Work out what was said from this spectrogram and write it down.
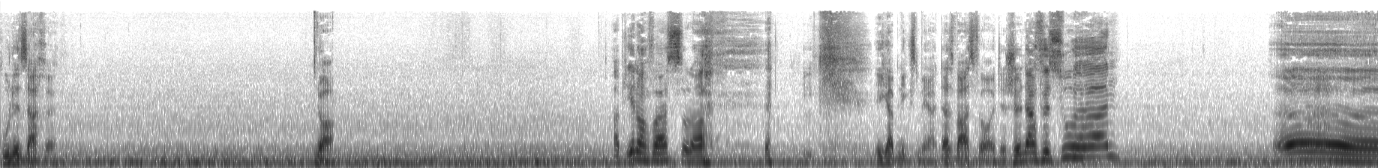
Coole Sache. Ja. Habt ihr noch was oder? Ich habe nichts mehr. Das war's für heute. Schönen Dank fürs Zuhören. Äh,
